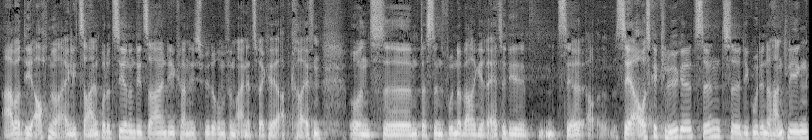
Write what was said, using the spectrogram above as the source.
aber die auch nur eigentlich Zahlen produzieren und die Zahlen, die kann ich wiederum für meine Zwecke abgreifen. Und äh, das sind wunderbare Geräte, die sehr, sehr ausgeklügelt sind, äh, die gut in der Hand liegen.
